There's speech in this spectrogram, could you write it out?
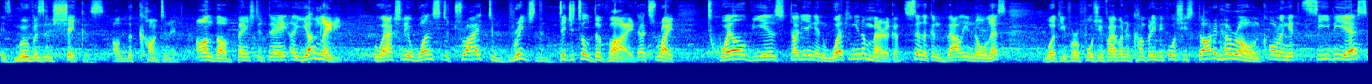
is movers and shakers on the continent. On the bench today, a young lady who actually wants to try to bridge the digital divide. That's right, 12 years studying and working in America, Silicon Valley no less, working for a Fortune 500 company before she started her own, calling it CBS,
